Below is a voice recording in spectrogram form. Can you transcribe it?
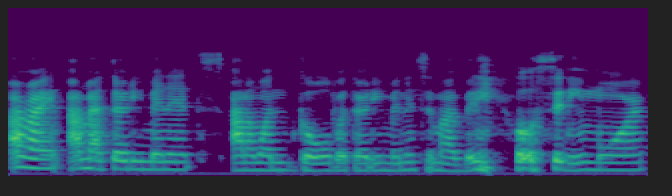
All right, I'm at 30 minutes. I don't want to go over 30 minutes in my videos anymore.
